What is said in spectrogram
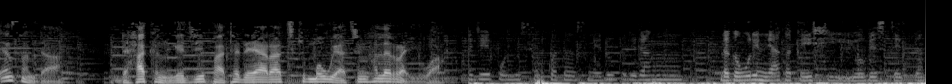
'yan sanda da hakan ya jefa ta da yara cikin mawuyacin halin rayuwa. Je police headquarters maiduguri don daga wurin ne aka kai shi yobe state din.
